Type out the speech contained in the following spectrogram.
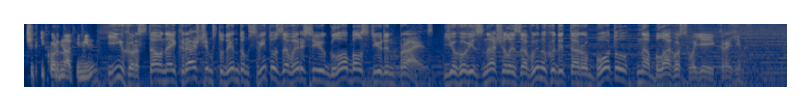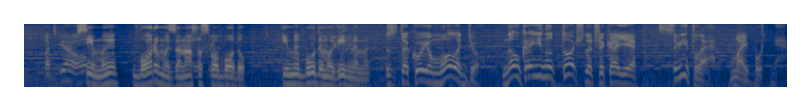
чіткі координати мін. Ігор став найкращим студентом світу за версією Global Student Prize. Його відзначили за винаходи та роботу на благо своєї країни. Всі ми боремось за нашу свободу, і ми будемо вільними. З такою молоддю на Україну точно чекає світле майбутнє.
